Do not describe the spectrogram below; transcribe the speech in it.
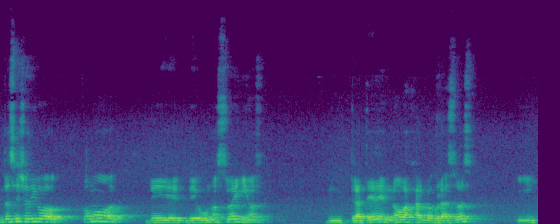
Entonces yo digo, ¿cómo de, de unos sueños traté de no bajar los brazos y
